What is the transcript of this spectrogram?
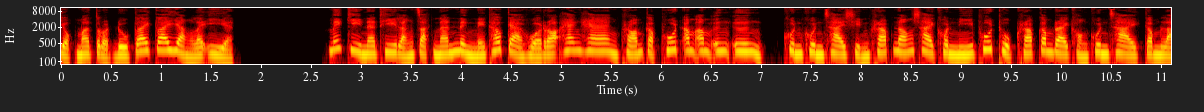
หยกมาตรวจดูใกล้ๆอย่างละเอียด ไม่กี่นาทีหลังจากนั้นหนึ่งในเท่าแก่หัวเราะแห้งๆพร้อมกับพูดอ้ำๆอึ้งๆคุณคุณชายฉินครับ น้องชายคนนี้พูดถูกครับกำไรของคุณชายกำไร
